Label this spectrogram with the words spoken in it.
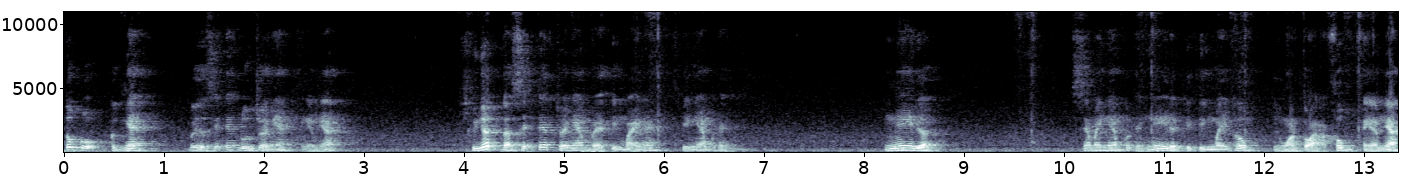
Tốc độ cực nhanh. Bây giờ sẽ test luôn cho anh em anh em nhé thứ nhất là sẽ test cho anh em về tiếng máy này, thì anh em có thể nghe được. Xem anh em có thể nghe được cái tiếng máy không, thì hoàn toàn là không, anh em nhé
